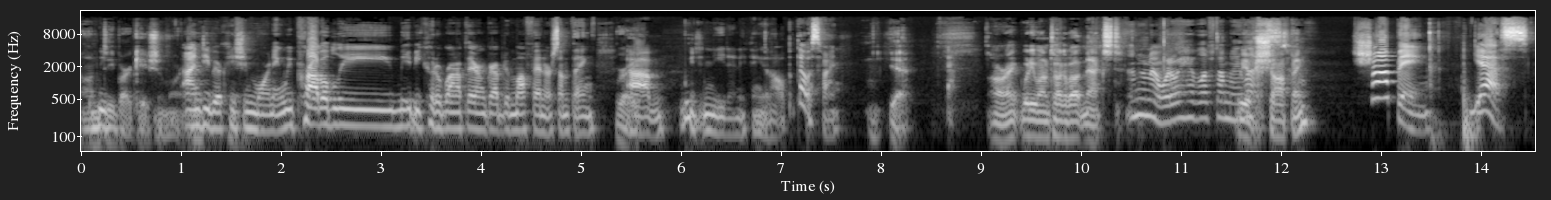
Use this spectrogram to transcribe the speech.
on debarkation morning. on debarkation morning. We probably maybe could have run up there and grabbed a muffin or something. Right. Um, we didn't need anything at all, but that was fine. yeah. yeah. All right. What do you want to talk about next? I don't know. What do I have left on my We have list? shopping. Shopping. Yes.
